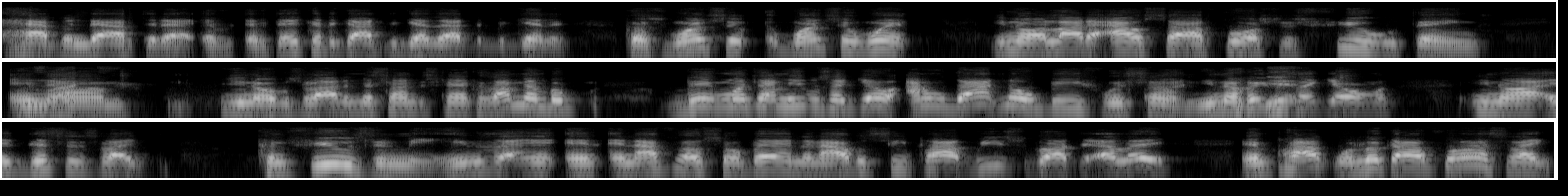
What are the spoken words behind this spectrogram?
happened after that. If if they could have got together at the beginning, because once it once it went, you know, a lot of outside forces fueled things, and Right. um, you know, it was a lot of misunderstanding. Because I remember Big one time he was like, "Yo, I don't got no beef with Son," you know, he Yeah. was like, "Yo, you know, I, this is like." confusing me he was like and, and i felt so bad and i would see Pac we used to go out to la and Pac would look out for us like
